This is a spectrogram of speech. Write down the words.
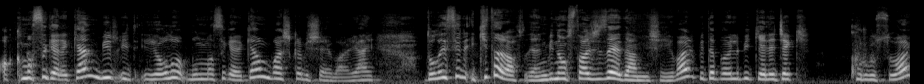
akması gereken bir yolu bulması gereken başka bir şey var. Yani dolayısıyla iki tarafta yani bir nostaljize eden bir şey var. Bir de böyle bir gelecek kurgusu var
